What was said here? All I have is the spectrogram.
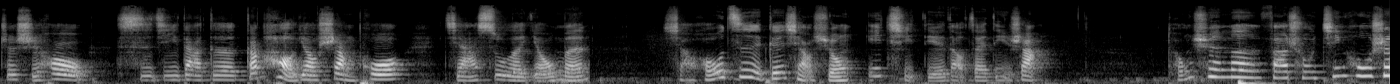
这时候，司机大哥刚好要上坡，加速了油门，小猴子跟小熊一起跌倒在地上。同学们发出惊呼声：“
